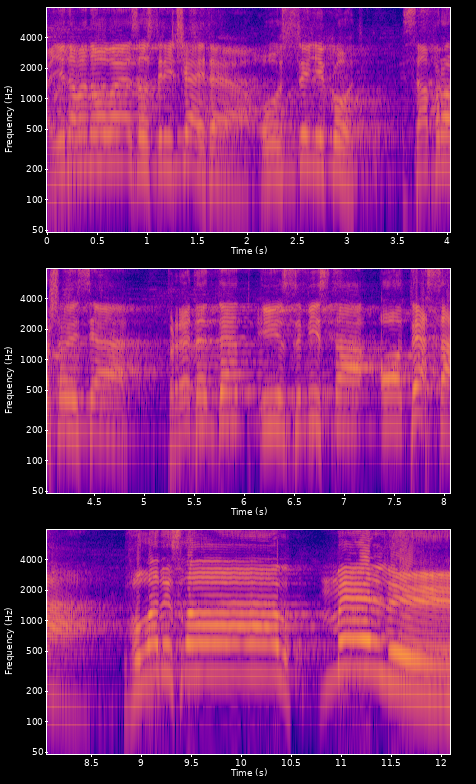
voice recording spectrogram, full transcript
Пані та панове, зустрічайте у синій кут. Запрошується претендент із міста Одеса Владислав Мельник.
